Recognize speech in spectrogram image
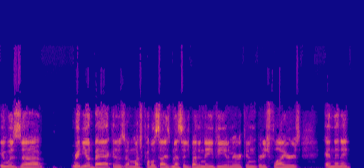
it was uh, radioed back, and it was a much publicized message by the Navy and American British flyers. And then it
